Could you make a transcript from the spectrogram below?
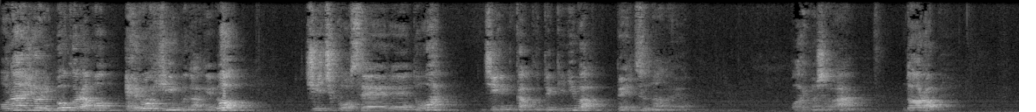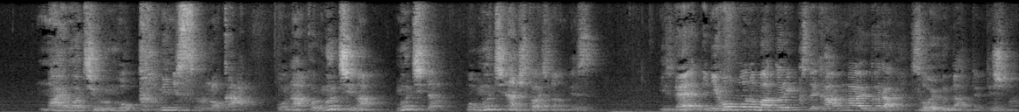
同じように僕らもエロヒームだけど父子精霊とは人格的には別なのよ。わかりましたか？だからお前は自分を神にするのか。もうなこれ無知な無知だ。もう無知な人たちなんです。いいですね。日本語のマトリックスで考えるからそういうふうになっていってしまう。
